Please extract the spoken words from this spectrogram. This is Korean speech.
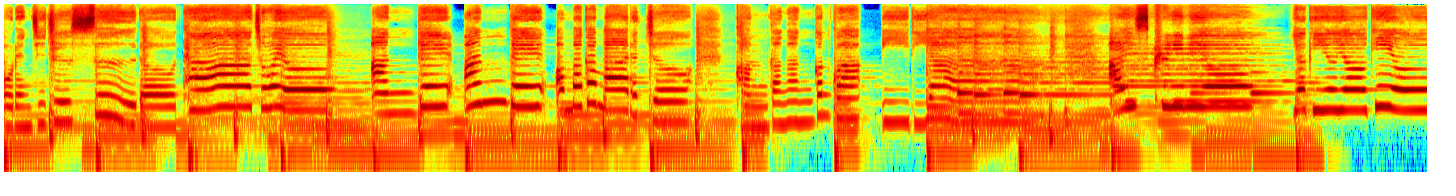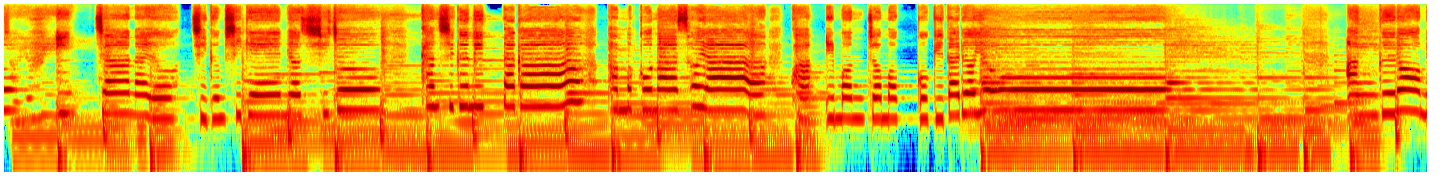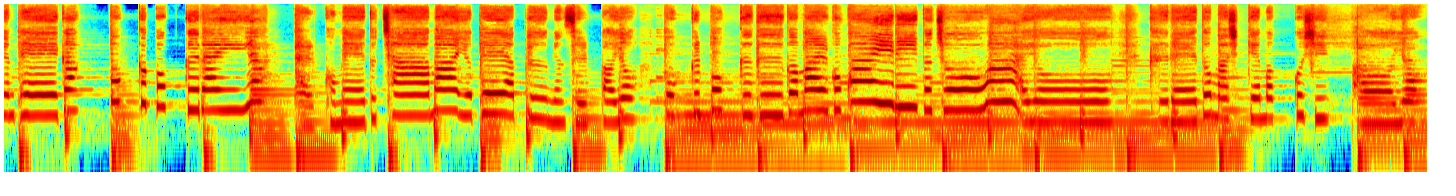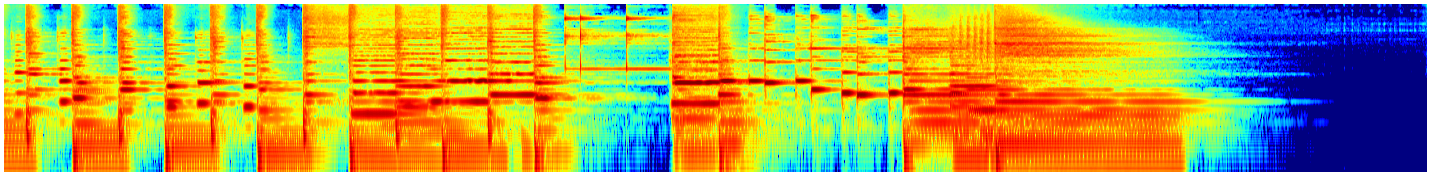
오렌지 주스도 다 좋아요. 안돼 안돼 엄마가 말했죠. 건강한 건 과일이야. 아이스크림이요. 여기요 여기요. 있잖아요. 지금 시계 몇 시죠? 간식은 이따가 밥 먹고 나서야 과일 먼저 먹고 기다려요 참아요. 배 아프면 슬퍼요. 뽀글뽀글 그거 말고 과일이 더 좋아요. 그래도 맛있게 먹고 싶어요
